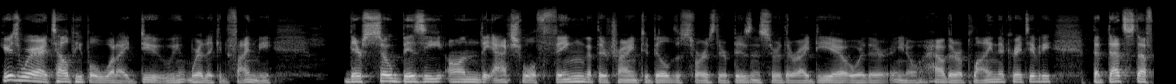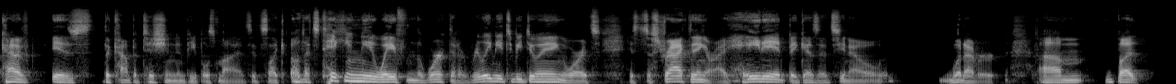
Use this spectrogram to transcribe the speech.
here's where I tell people what I do, where they can find me they're so busy on the actual thing that they're trying to build as far as their business or their idea or their you know how they're applying their creativity that that stuff kind of is the competition in people's minds. It's like oh that's taking me away from the work that i really need to be doing or it's it's distracting or i hate it because it's you know whatever. Um, but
